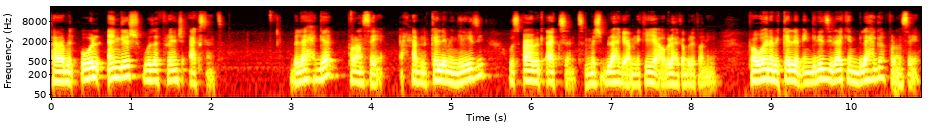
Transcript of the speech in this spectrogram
فبنقول with a French accent. بلهجة فرنسية. إحنا بنتكلم إنجليزي with Arabic accent مش بلهجة أمريكية أو بلهجة بريطانية. فهو هنا بيتكلم إنجليزي لكن بلهجة فرنسية.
